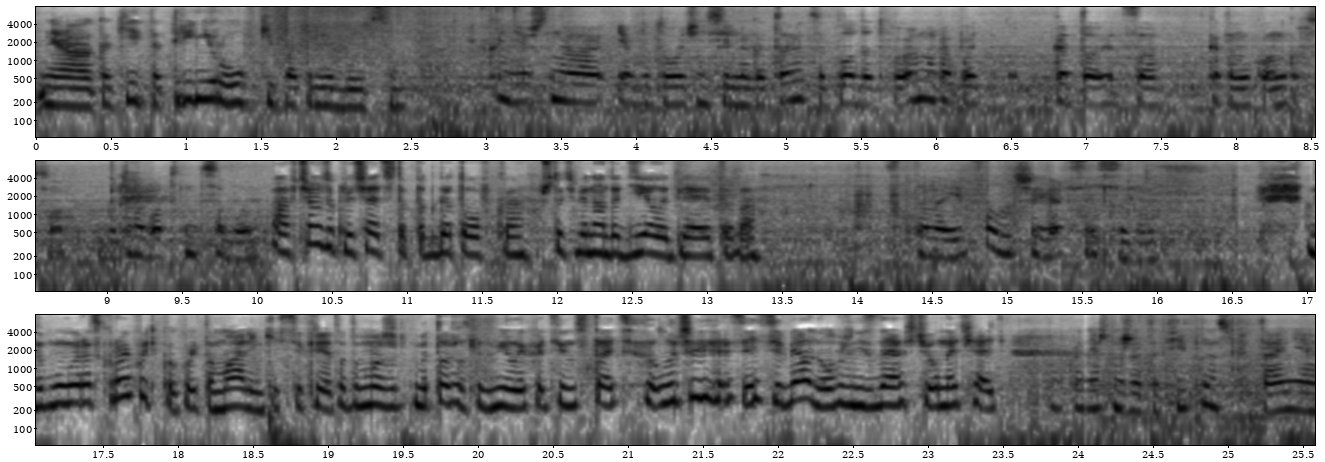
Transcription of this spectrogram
э, какие-то тренировки потребуются? Конечно, я буду очень сильно готовиться, плодотворно работать, готовиться к этому конкурсу. Буду работать над собой. А в чем заключается эта подготовка? Что тебе надо делать для этого? Становиться лучшей версией себя. Ну, раскрой хоть какой-то маленький секрет. А то, может, мы тоже с Людмилой хотим стать лучшей версией себя, но уже не знаем, с чего начать. Ну, конечно же, это фитнес, питание,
